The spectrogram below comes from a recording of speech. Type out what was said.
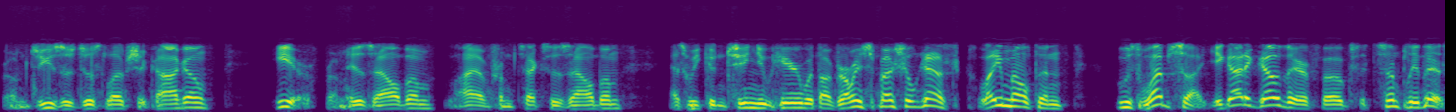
from Jesus Just Left Chicago, here from his album, live from Texas album, as we continue here with our very special guest, Clay Melton, whose website, you got to go there, folks. It's simply this,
